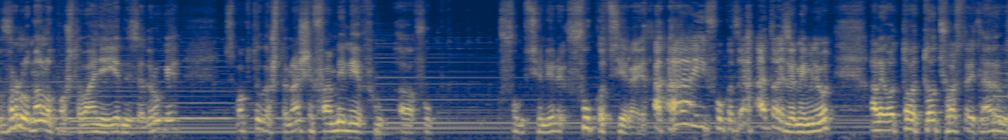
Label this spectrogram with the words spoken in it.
vrlo malo poštovanja jedni za druge, zbog toga što naše familije fu, fu, funkcioniraju, fukociraju, i fukociraju, to je zanimljivo, ali to, to ću ostaviti na drugu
